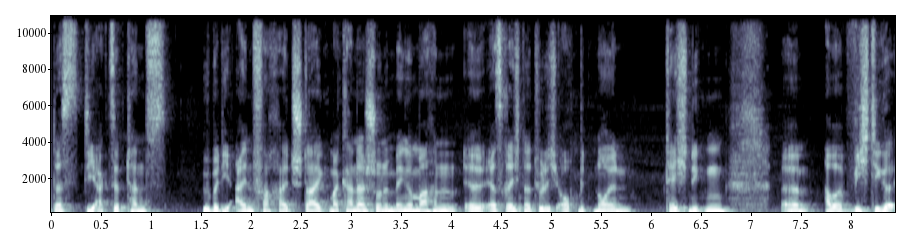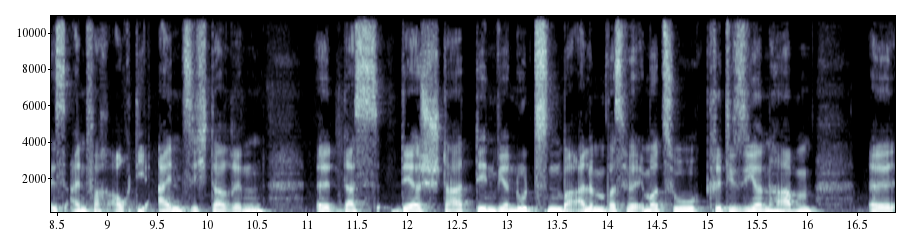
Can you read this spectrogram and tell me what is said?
dass die Akzeptanz über die Einfachheit steigt. Man kann da schon eine Menge machen, äh, erst recht natürlich auch mit neuen Techniken. Ähm, aber wichtiger ist einfach auch die Einsicht darin, äh, dass der Staat, den wir nutzen, bei allem, was wir immer zu kritisieren haben, äh,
